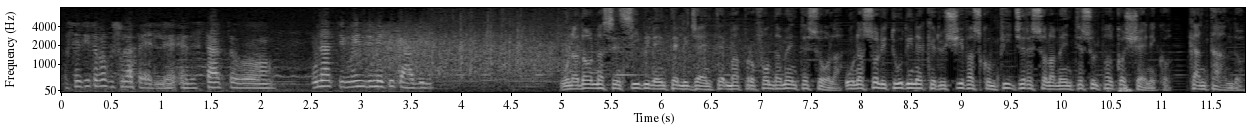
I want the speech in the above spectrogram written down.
Ho sentito proprio sulla pelle ed è stato un attimo indimenticabile. Una donna sensibile e intelligente, ma profondamente sola. Una solitudine che riusciva a sconfiggere solamente sul palcoscenico, cantando.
